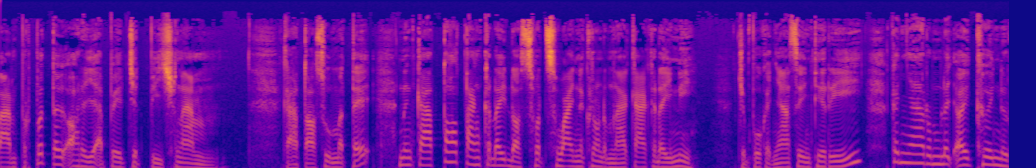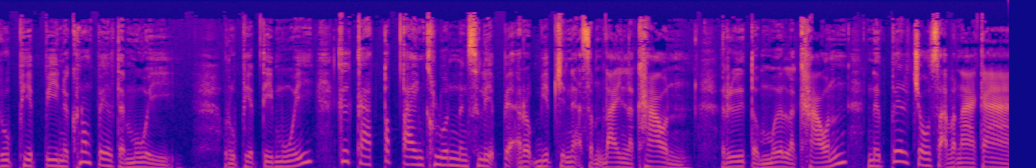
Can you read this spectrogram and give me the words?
បានប្រព្រឹត្តទៅអស់រយៈពេល7ឆ្នាំការតស៊ូមតិនិងការតតាំងក្តីដ៏ស្វិតស្វាញនៅក្នុងដំណើរការក្តីនេះចំពោះកញ្ញាសេងធីរីកញ្ញារំលេចឲ្យឃើញនៅរូបភាពពីរនៅក្នុងពេលតែមួយ រូបភាពទី1គឺការតបតែងខ្លួននឹងស្លៀកពាក់របៀបជាអ្នកសម្ដែងល្ខោនឬទៅមើលល្ខោននៅពេលចូលសវនាការ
